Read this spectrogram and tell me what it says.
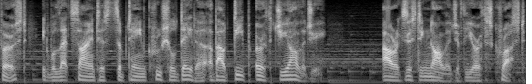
First, it will let scientists obtain crucial data about deep Earth geology. Our existing knowledge of the Earth's crust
